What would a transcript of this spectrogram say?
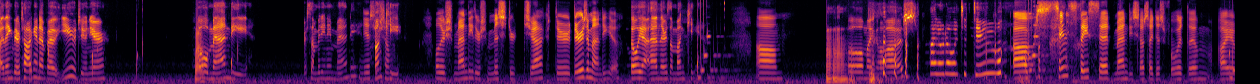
I think they're talking about you, Junior. Well, Oh, Mandy. There's somebody named Mandy? Yes, there's some- Monkey. Well, there's Mandy. There's Mr. Jack. There, there is a Mandy. Yeah. Oh, yeah, and there's a monkey. Um. Oh my gosh. I don't know what to do. Uh, since they said Mandy says I just forward them, I am.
